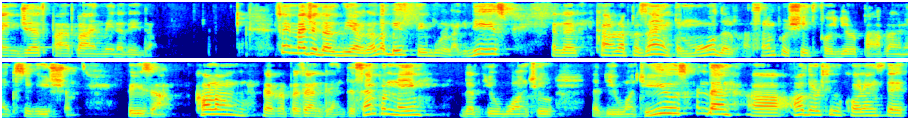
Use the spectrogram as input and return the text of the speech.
and just pipeline metadata. So imagine that we have a database table like this, and that can represent a model, a sample sheet for your pipeline execution. There is a column that represents the sample name that you want to that you want to use, and then uh, other two columns that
